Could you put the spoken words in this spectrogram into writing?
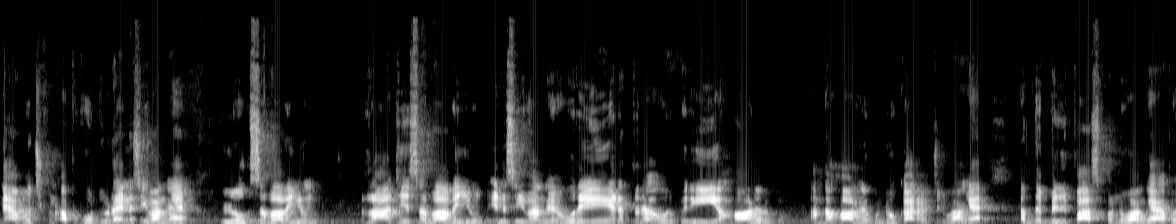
ஞாபகம் வச்சுக்கணும். அப்போ கூட்டத்தொடர் என்ன செய்வாங்க? லோக்சபாவையும் ராஜ்யசபாவையும் என்ன செய்வாங்க? ஒரே இடத்துல ஒரு பெரிய ஹால் இருக்கும். அந்த ஹாலில் கொண்டு உட்கார வச்சிருவாங்க. அந்த பில் பாஸ் பண்ணுவாங்க. அப்போ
